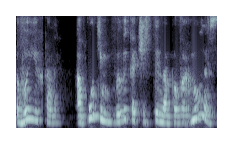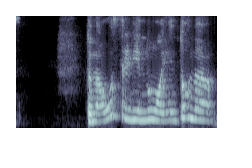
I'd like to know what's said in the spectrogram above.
виїхали, а потім велика частина повернулась, то на острові ну, орієнтовно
